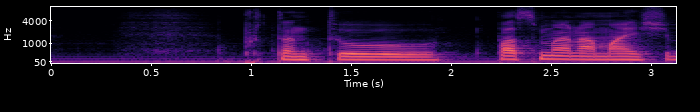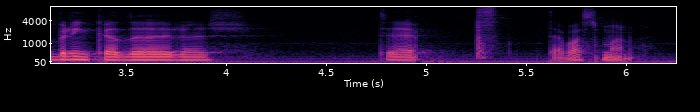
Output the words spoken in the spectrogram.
portanto, para a semana há mais brincadeiras. Até, até para a semana.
